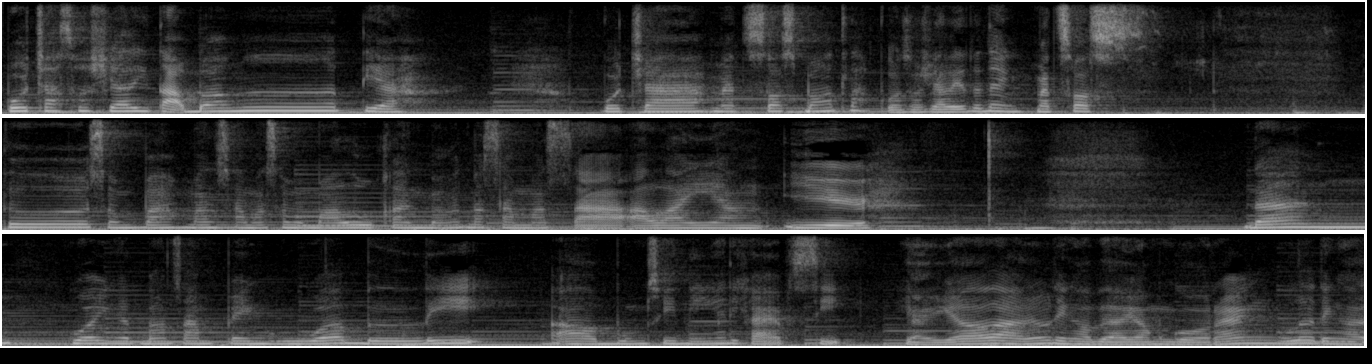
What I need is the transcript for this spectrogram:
Bocah sosialita banget ya. Bocah medsos banget lah bukan sosialita deh medsos. Tuh sumpah masa-masa memalukan banget masa-masa alay yang iya dan gue inget banget sampai gue beli album CD-nya di KFC ya iyalah lu tinggal beli ayam goreng lu tinggal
